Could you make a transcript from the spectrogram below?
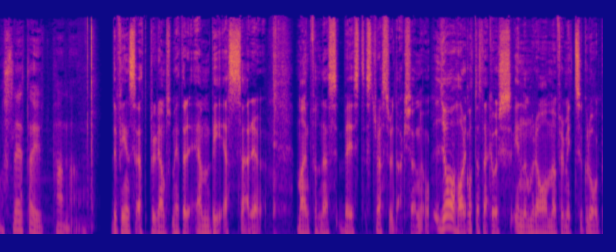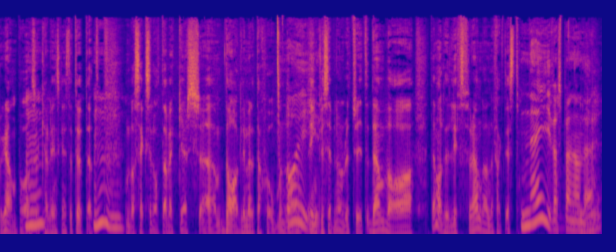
och släta ut pannan. Det finns ett program som heter MBSR, Mindfulness Based Stress Reduction. Och jag har gått en sån här kurs inom ramen för mitt psykologprogram på Mm. alltså Karolinska institutet. Mm. Det var sex eller åtta veckors eh, daglig meditation, och, Oj. inklusive någon retreat. Den var, den var lite livsförändrande faktiskt. Nej, vad spännande. Jo.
